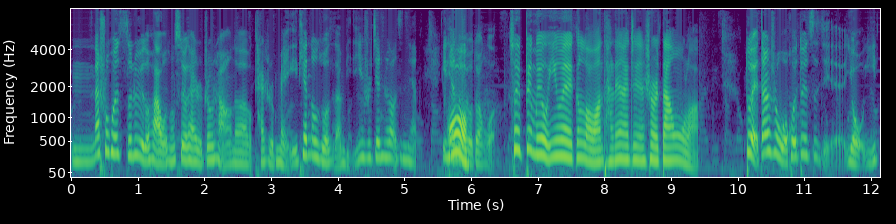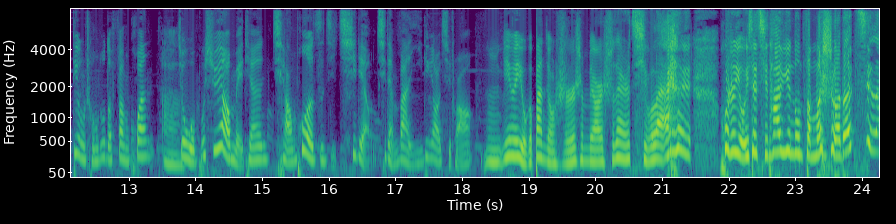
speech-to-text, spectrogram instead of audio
嗯，那说回自律的话，我从四月开始正常的开始每一天都做子弹笔记，一直坚持到今天，一天都没有断过。所以并没有因为跟老王谈恋爱这件事儿耽误了对，但是我会对自己有一定程度的放宽，啊。就我不需要每天强迫自己七点七点半一定要起床。嗯，因为有个绊脚石身边，实在是起不来，或者有一些其他运动，怎么舍得起来？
